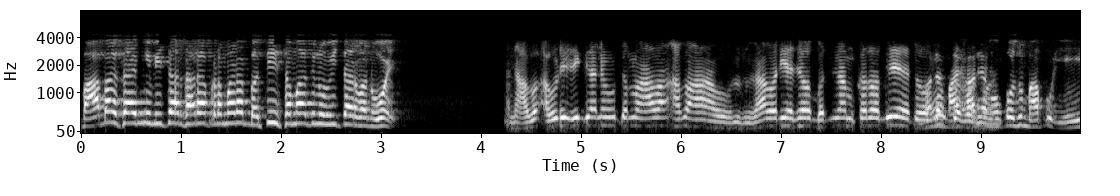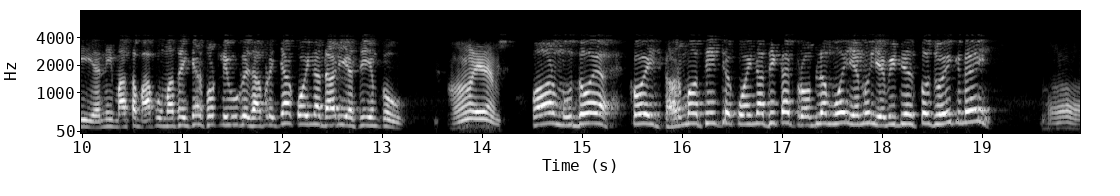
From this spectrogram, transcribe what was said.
બાબા સાહેબની વિચારધારા પ્રમાણે બધી સમાજનું વિચારવાનું હોય. અને આવડી જગ્યાને હું તમે આવા આવા લાવરિયા જેવા બદનામ કરવા દે તો? હું કહું છું બાપુ. એ એની માથા બાપુ માથે ક્યાં સોટલી ઉગે છે? આપણે ક્યાં કોઈના દાડિયા છીએ એમ કહું? હા એમ. પણ મુદ્દો એ કોઈ ધર્મથી કે કોઈનાથી કઈ પ્રોબ્લેમ હોય એનું એવિડન્સ તો જોઈ કે નહીં? હા.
